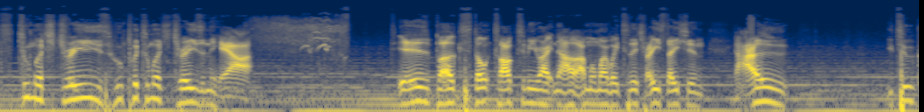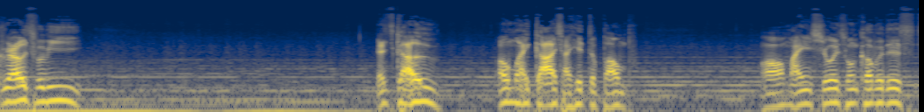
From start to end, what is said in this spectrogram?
It's too much trees. Who put too much trees in here? It is bugs. Don't talk to me right now. I'm on my way to the train station. Ah. You too gross for me. Let's go. Oh my gosh, I hit the bump. Oh, my insurance won't cover this.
